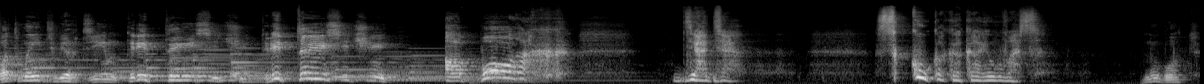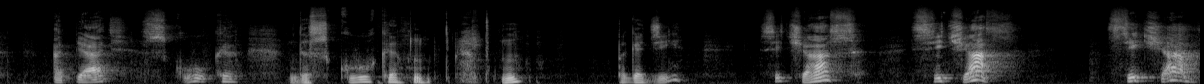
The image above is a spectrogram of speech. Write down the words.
Вот мы и твердим, три тысячи, три тысячи, а Бог... Ах, дядя, скука какая у вас. Ну вот, опять скука, да скука. Погоди, сейчас, сейчас, сейчас.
